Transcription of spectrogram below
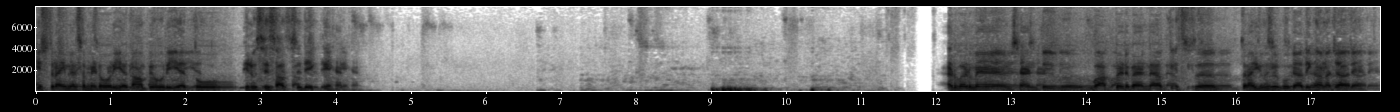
किस तरह ईमेल सबमिट हो रही है, कहाँ पे हो रही है तो फिर उस हिसाब से देखते हैं। एडवर्ड में इंसेंटिव वो आप पे डिपेंड है, आप किस तरह यूज़र को क्या दिखाना चाह रहे हैं?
